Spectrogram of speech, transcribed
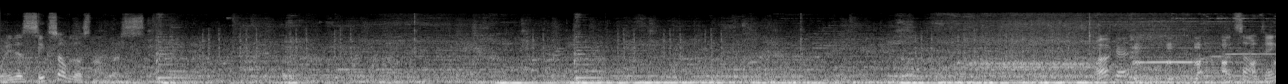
We need six of those numbers. Something.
